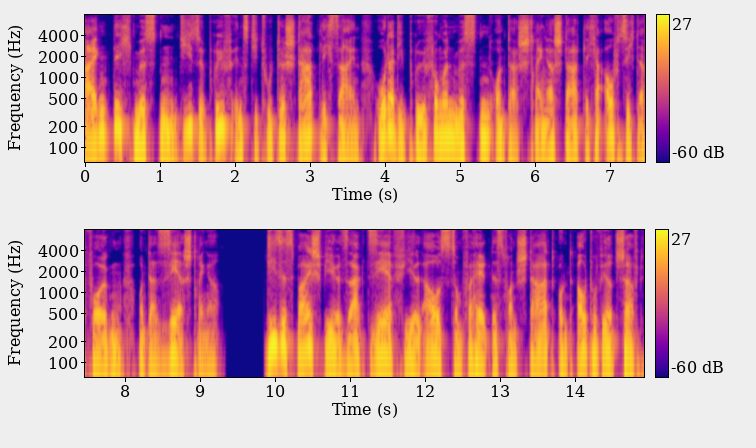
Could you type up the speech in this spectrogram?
Eigentlich müssten diese Prüfinstitute staatlich sein oder die Prüfungen müssten unter strenger staatlicher Aufsicht erfolgen, unter sehr strenger. Dieses Beispiel sagt sehr viel aus zum Verhältnis von Staat und Autowirtschaft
